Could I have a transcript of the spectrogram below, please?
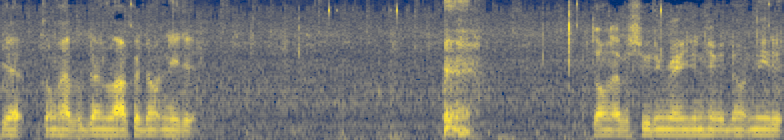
Yep, don't have a gun locker, don't need it. don't have a shooting range in here, don't need it.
